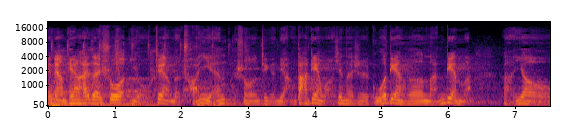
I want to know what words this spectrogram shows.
前两天还在说有这样的传言，说这个两大电网现在是国电和南电嘛，啊，要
